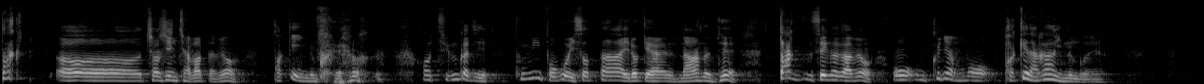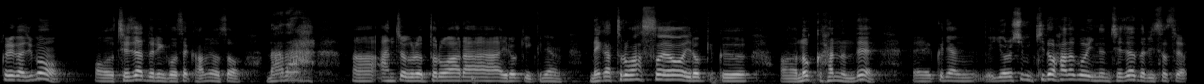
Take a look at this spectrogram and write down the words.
딱 어, 정신 잡았다면 밖에 있는 거예요. 어, 지금까지 금이 보고 있었다 이렇게 나왔는데 딱 생각하면 어, 그냥 뭐 밖에 나가 있는 거예요. 그래가지고 어, 제자들인 곳에 가면서 나다 아, 안쪽으로 들어와라 이렇게 그냥 내가 들어왔어요 이렇게 그 어, 넣고 하는데 에, 그냥 열심히 기도하고 있는 제자들이 있었어요.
